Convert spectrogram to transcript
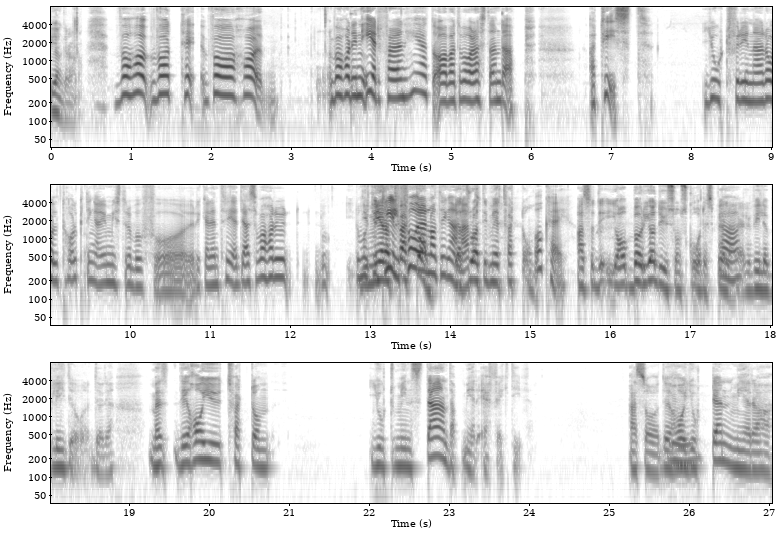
Björn Granaus. Vad, har, vad, vad, har, vad har din erfarenhet av att vara stand-up-artist gjort för dina rolltolkningar i Mr Buff och Rickard III? Alltså vad har du, du måste tillföra tvärtom. någonting annat. Jag tror att det är mer tvärtom. Okej. Alltså det, jag började ju som skådespelare, Ja. eller ville bli det, det, det. Men det har ju tvärtom gjort min stand-up mer effektiv. Alltså det har Mm. gjort den mera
